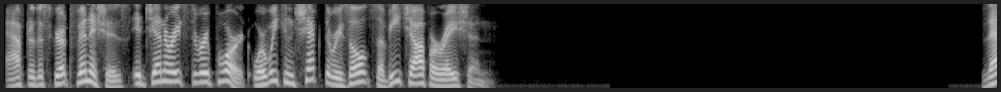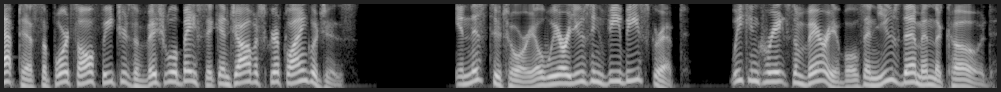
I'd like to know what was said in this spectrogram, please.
After the script finishes, it generates the report where we can check the results of each operation. Zaptest supports all features of Visual Basic and JavaScript languages. In this tutorial, we are using VBScript. We can create some variables and use them in the code.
